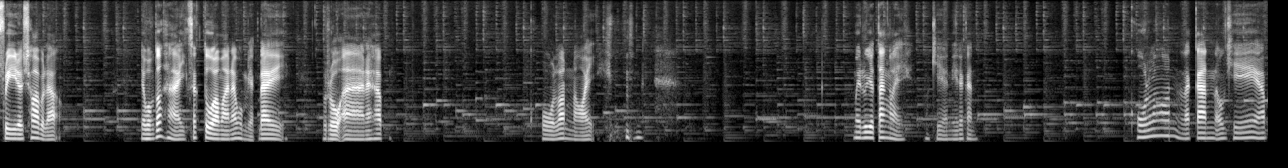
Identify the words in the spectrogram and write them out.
ฟรีเราชอบอยู่แล้ว เดี๋ยวผมต้องหาอีกสักตัวมานะ ผมอยากได้โรอานะครับ โคลอนน้อย ไม่รู้จะตั้งอะไร โอเค อันนี้แล้วกัน โคลอนละกัน โอเคครับ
